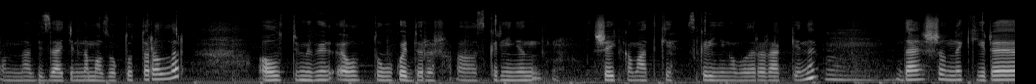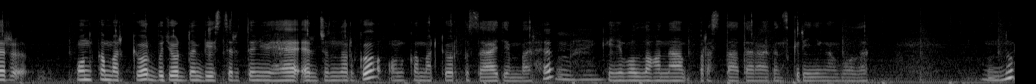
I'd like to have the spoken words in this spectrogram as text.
Онна обязательно мазок туттараллар ол түмүгүн ол тугу көйдөрөр скрининг шейка матки скрининга болар рак кени дальше онна кирер онкомаркер бу жордон бестерден үйе эржоннорго онкомаркер пыса дем бар хэ кени боллагана простата рагын скрининга болар ну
